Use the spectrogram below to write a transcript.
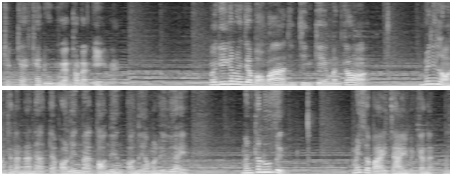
แค่แค่แค่ดูเหมือนเท่านั้นเองอะเมื่อกี้กำลังจะบอกว่าจริง ๆ เกมมันก็ไม่ได้หลอนขนาดนั้นนะ แต่พอเล่นมาต่อเนื่องต่อเนื่องมาเรื่อย ๆ มันก็รู้สึกไม่สบายใจเหมือนกันอะมัน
